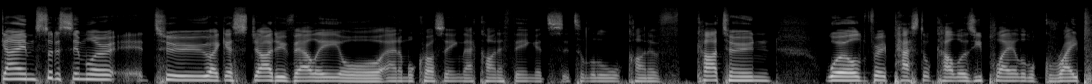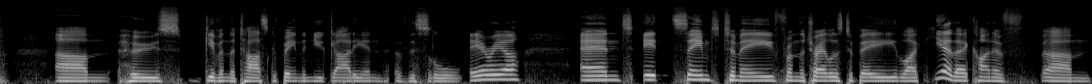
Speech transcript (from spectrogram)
game sort of similar eh, to I guess Stardew Valley or Animal Crossing, that kind of thing. It's it's a little kind of cartoon world, very pastel colors. You play a little grape um, who's given the task of being the new guardian of this little area. and it seemed to me from the trailers to be like, yeah, they're kind of um,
